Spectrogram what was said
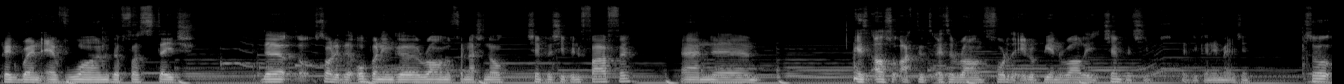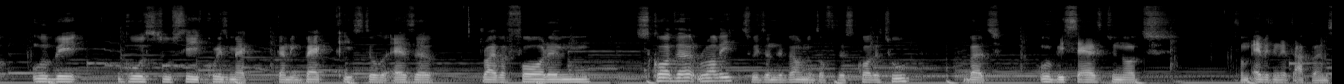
Craig Breen F1, the first stage, the oh, sorry, the opening uh, round of a national championship in Fafe, and um, has also acted as a round for the European Rally Championships, as you can imagine. So will be good to see Kris Meeke coming back. He still as a driver for um, Skoda Rally, so he's in development of the Skoda 2, but it will be sad to not, from everything that happens,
